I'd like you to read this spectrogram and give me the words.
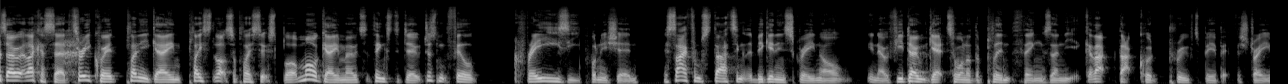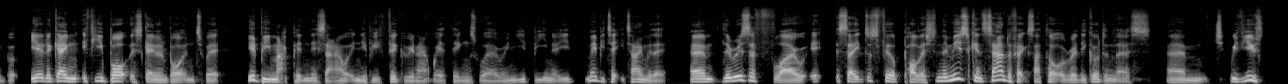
so, like I said, three quid, plenty of game, place, lots of place to explore, more game modes, things to do. It doesn't feel crazy punishing. Aside from starting at the beginning screen, or you know, if you don't get to one of the plinth things, then you, that that could prove to be a bit frustrating. But in a game, if you bought this game and bought into it, you'd be mapping this out and you'd be figuring out where things were, and you'd be, you know, you'd maybe take your time with it. Um, there is a flow. It say it does feel polished, and the music and sound effects I thought were really good in this. Um, we've used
